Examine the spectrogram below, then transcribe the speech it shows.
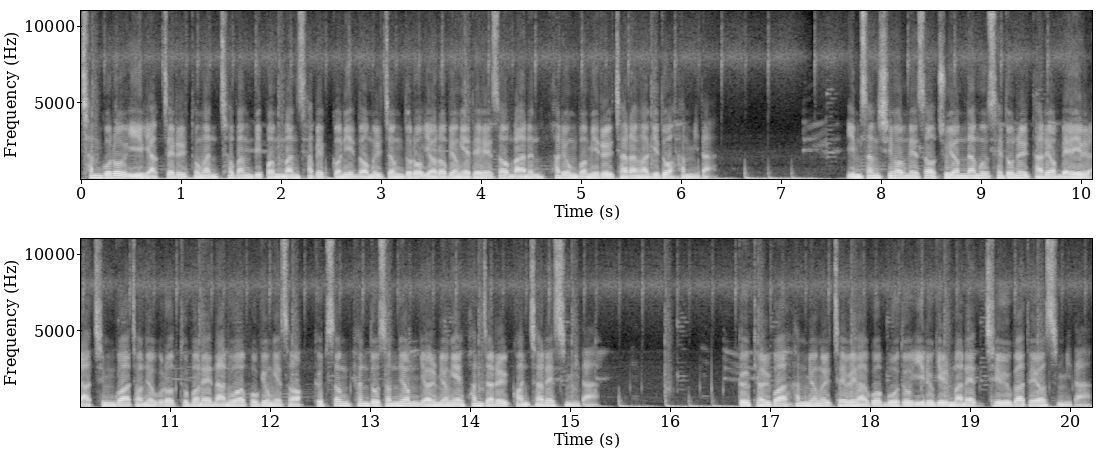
참고로 이 약재를 통한 처방비법만 400건이 넘을 정도로 여러 병에 대해서 많은 활용 범위를 자랑하기도 합니다. 임상시험에서 주염나무 세돈을 달여 매일 아침과 저녁으로 두 번에 나누어 복용해서 급성 편도선염 10명의 환자를 관찰했습니다. 그 결과 한 명을 제외하고 모두 이륙일 만에 치유가 되었습니다.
